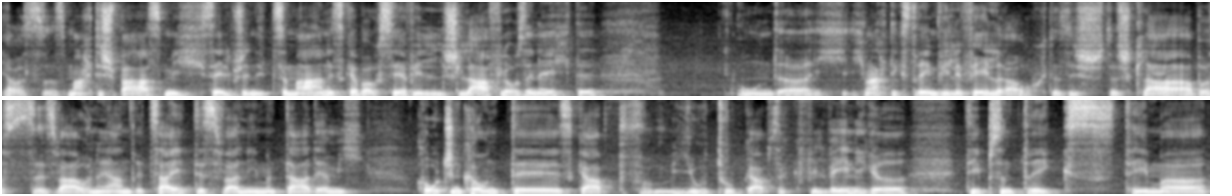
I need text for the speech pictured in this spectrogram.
ja, es, es machte Spaß, mich selbstständig zu machen. Es gab auch sehr viele schlaflose Nächte. Und äh, ich, ich machte extrem viele Fehler auch, das ist, das ist klar, aber es, es war auch eine andere Zeit. Es war niemand da, der mich coachen konnte. Es gab, YouTube gab es viel weniger Tipps und Tricks, Thema,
